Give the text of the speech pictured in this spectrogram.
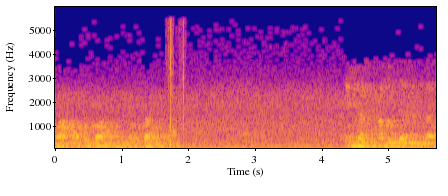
ورحمة الله وبركاته. إن الحمد لله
